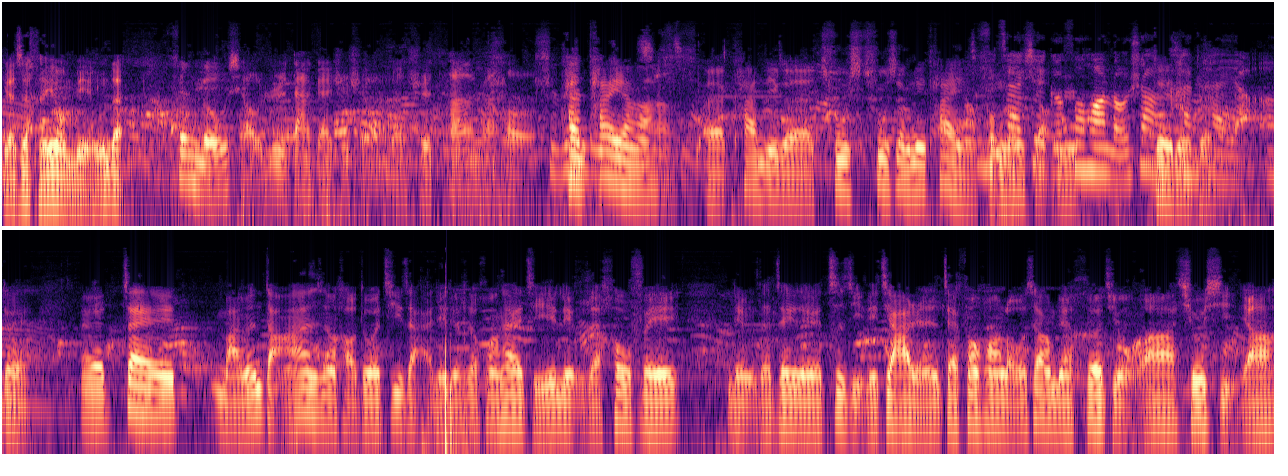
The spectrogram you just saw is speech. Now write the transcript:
也是很有名的。凤楼小日大概是什么呢？是它，然后看太阳啊，呃，看这个出出生的太阳。凤楼小日。在这个凤凰楼上看太阳。对。呃，在满文档案上好多记载呢，就是皇太极领着后妃，领着这个自己的家人，在凤凰楼上面喝酒啊、休息呀，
